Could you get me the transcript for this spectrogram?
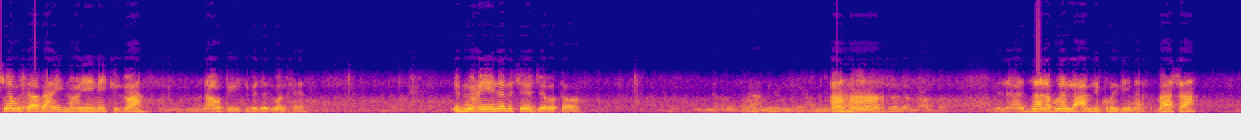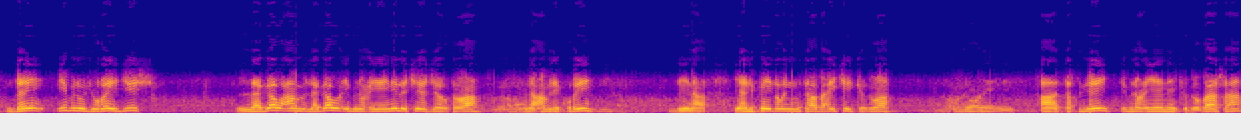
شيء متابعة ابن عيينة كردوه دعوة في بجدول الحياة ابن عيينة لشيء جرته أها زار بلين لعمري كري دينار. باشا دي ابن جريجش لقل عم لقل ابن عيينة لشيء جرته لعمري كري دينار. يعني في ظل المتابعي شيء كذوه آه تقوية ابن عيينة كذو باشا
